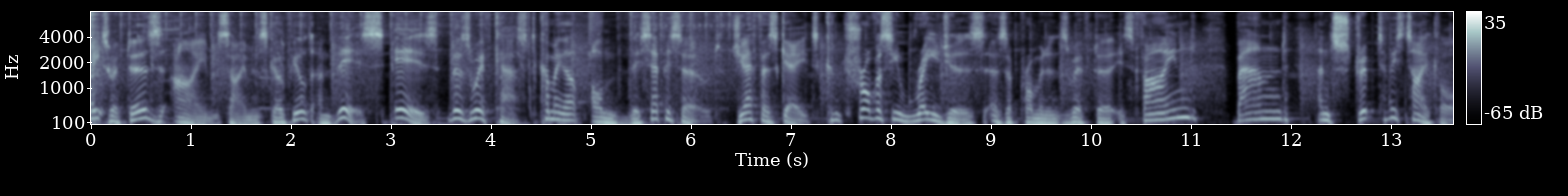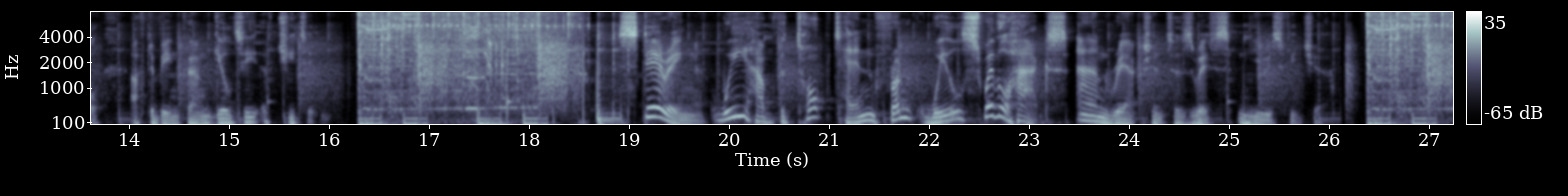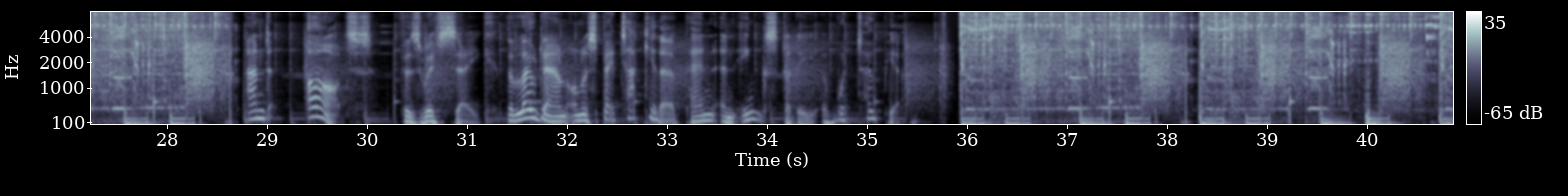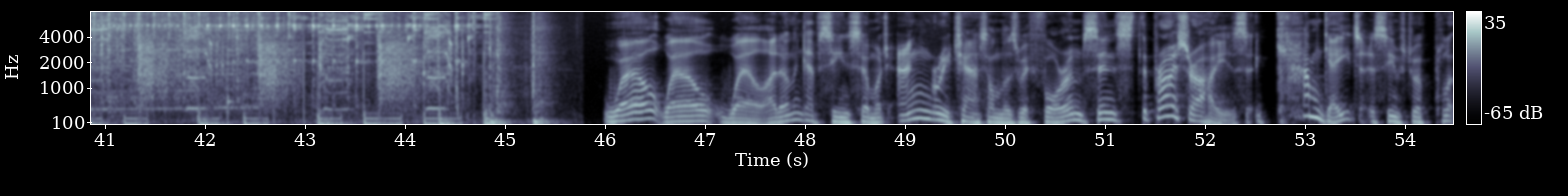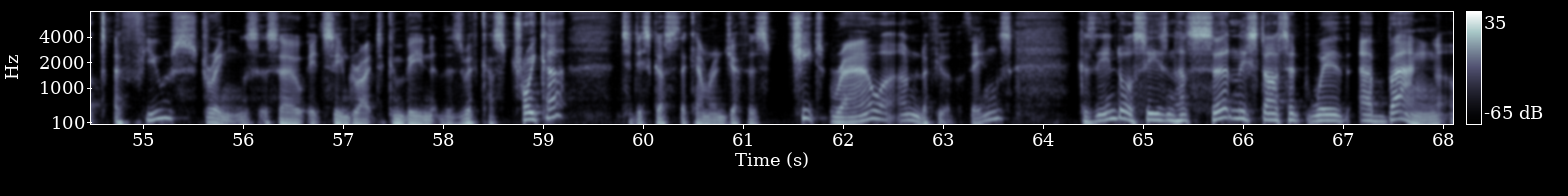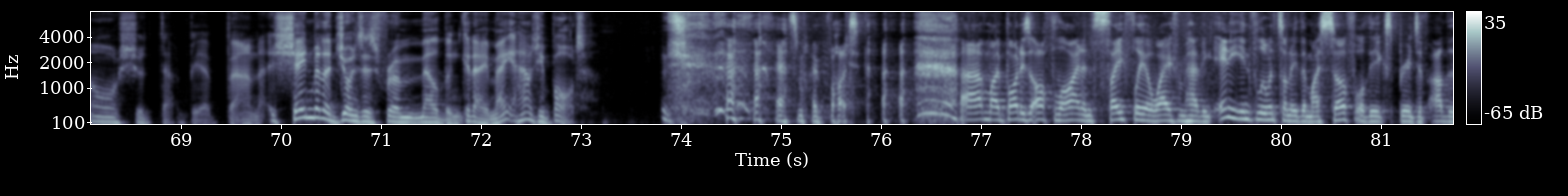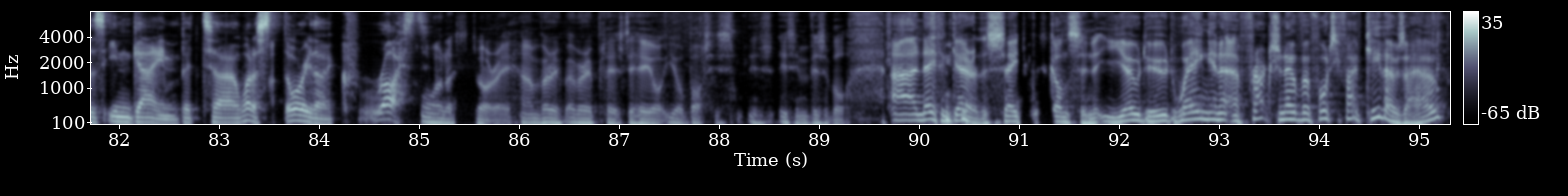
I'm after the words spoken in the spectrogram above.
Hey Zwifters, I'm Simon Schofield, and this is the Zwiftcast. Coming up on this episode, Jeffersgate controversy rages as a prominent Zwifter is fined, banned, and stripped of his title after being found guilty of cheating. Steering, we have the top 10 front wheel swivel hacks and reaction to Zwift's newest feature and art for Zwift's sake, the lowdown on a spectacular pen and ink study of Watopia. Well, well, well, I don't think I've seen so much angry chat on the Zwift forum since the price rise. Camgate seems to have plucked a few strings, so it seemed right to convene the Zwiftcast Troika to discuss the Cameron Jeffers cheat row and a few other things. Because the indoor season has certainly started with a bang, or should that be a ban? Shane Miller joins us from Melbourne. G'day, mate. How's your bot? That's my bot. uh, my bot is offline and safely away from having any influence on either myself or the experience of others in game. But uh, what a story, though! Christ, what a story! I'm very, very pleased to hear your, your bot is is, is invisible. Uh, Nathan Guerra, the Sage, of Wisconsin. Yo, dude, weighing in at a fraction over 45 kilos. I hope.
